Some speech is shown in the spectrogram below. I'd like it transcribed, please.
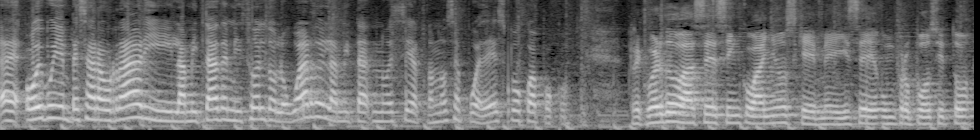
eh, hoy voy a empezar a ahorrar y la mitad de mi sueldo lo guardo y la mitad, no es cierto, no se puede, es poco a poco. Recuerdo hace cinco años que me hice un propósito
